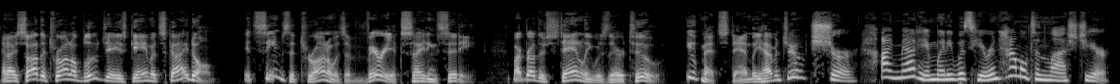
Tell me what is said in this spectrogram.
And I saw the Toronto Blue Jays game at Skydome. It seems that Toronto is a very exciting city. My brother Stanley was there too. You've met Stanley, haven't you? Sure. I met him when he was here in Hamilton last year.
